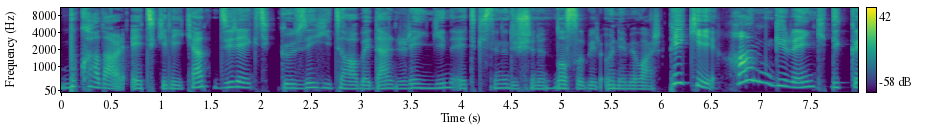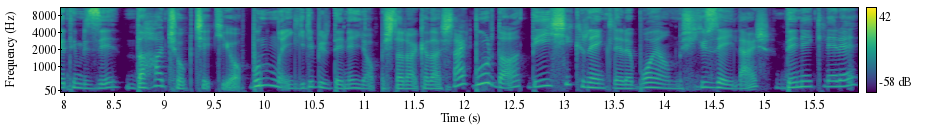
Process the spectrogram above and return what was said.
bu kadar etkiliyken direkt göze hitap eden rengin etkisini düşünün. Nasıl bir önemi var. Peki hangi renk dikkatimizi daha çok çekiyor? Bununla ilgili bir deney yapmışlar arkadaşlar. Burada değişik renklere boyanmış yüzeyler deneklere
